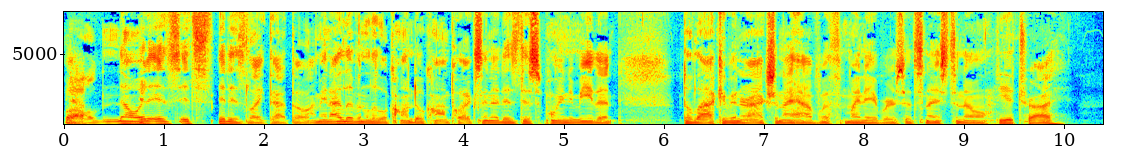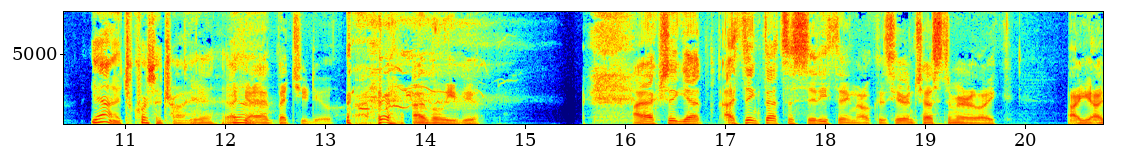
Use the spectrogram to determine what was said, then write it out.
Well, no, it is. It's it is like that though. I mean, I live in a little condo complex, and it is disappointing to me that the lack of interaction I have with my neighbors. It's nice to know. Do you try? Yeah, of course I try. Yeah, I, I bet you do. I, I believe you. I actually get. I think that's a city thing though, because here in Chestermere, like, I, I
